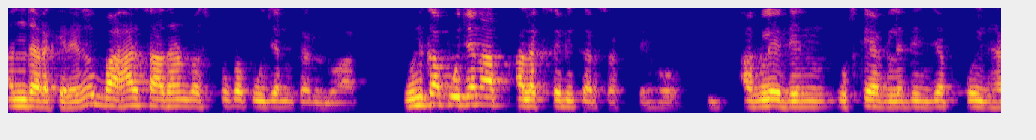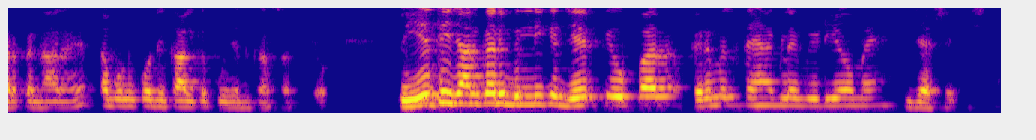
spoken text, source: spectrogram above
अंदर रखे रहने बाहर साधारण वस्तु का पूजन कर लो आप। उनका पूजन आप अलग से भी कर सकते हो। अगले दिन, उसके अगले दिन जब कोई घर पे ना रहे, तब उनको निकाल के पूजन कर सकते हो। तो ये थी जानकारी बिल्ली के जेर के ऊपर। फिर मिलते हैं अगले वीडियो में। जय श्री कृष्ण।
